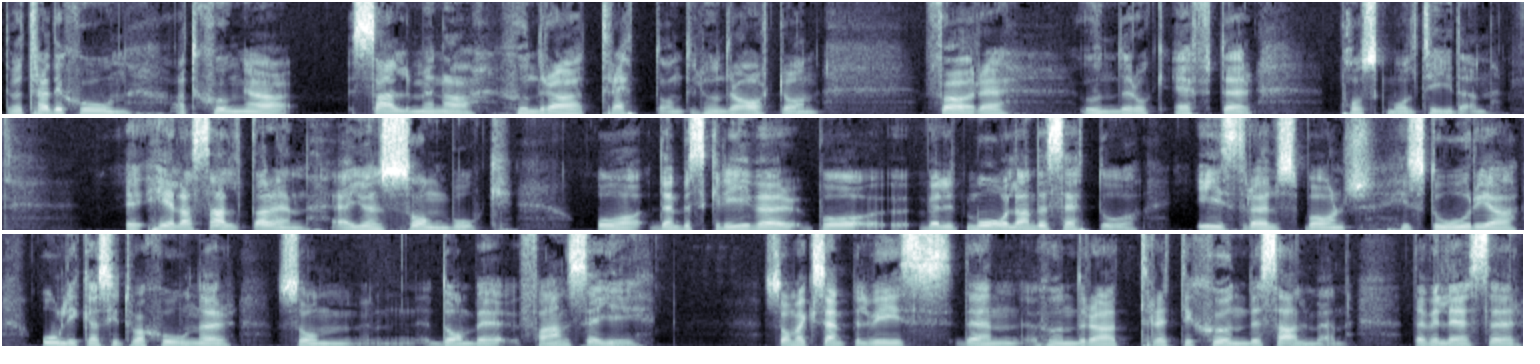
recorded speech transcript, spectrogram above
Det var tradition att sjunga psalmerna 113 till 118 före, under och efter påskmåltiden. Eh, hela Saltaren är ju en sångbok Och den beskriver på väldigt målande sätt då Israels barns historia, olika situationer som de befann sig i. Som exempelvis den 137 salmen där vi läser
